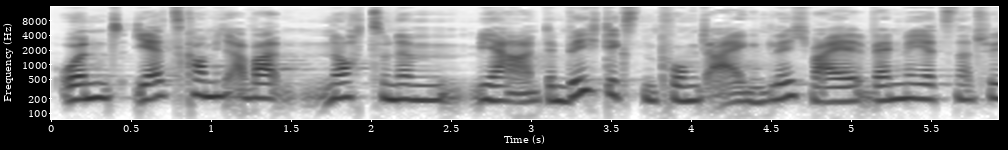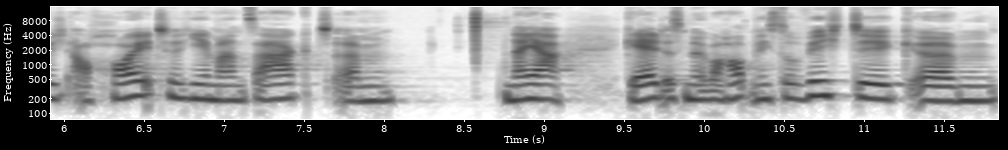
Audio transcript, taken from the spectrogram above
Und jetzt komme ich aber noch zu einem, ja, dem wichtigsten Punkt eigentlich, weil wenn mir jetzt natürlich auch heute jemand sagt, ähm, naja, Geld ist mir überhaupt nicht so wichtig. Ähm,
